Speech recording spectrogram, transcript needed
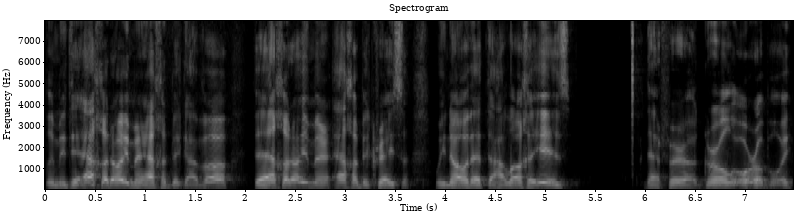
we know that the halacha is that for a girl or a boy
